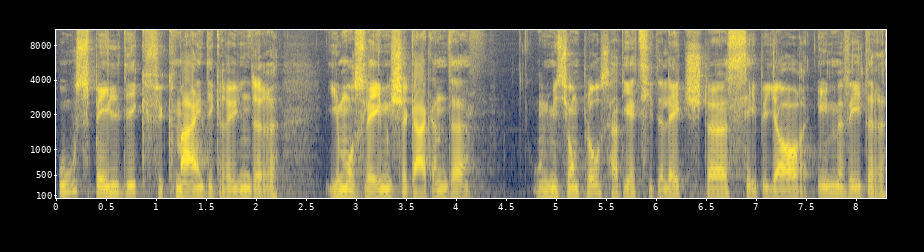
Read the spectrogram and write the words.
Ausbildung für Gemeindegründer in muslimischen Gegenden. Und Mission Plus hat jetzt in den letzten sieben Jahren immer wieder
